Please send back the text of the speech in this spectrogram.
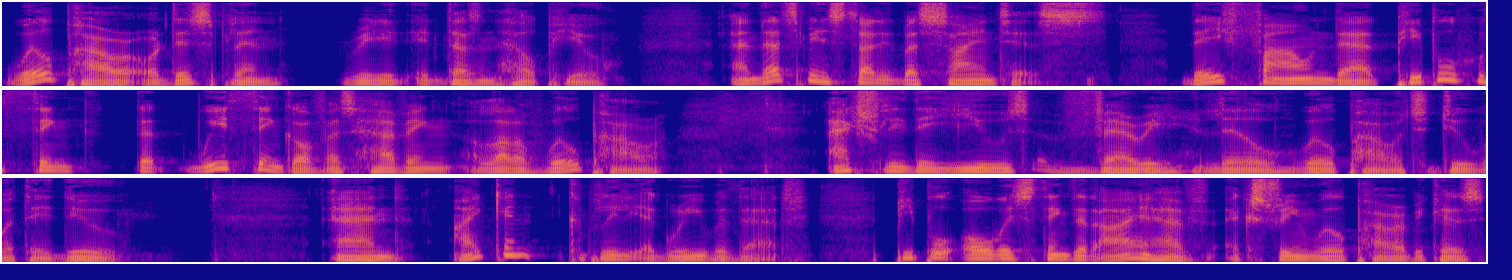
willpower or discipline really it doesn't help you. And that's been studied by scientists. They found that people who think that we think of as having a lot of willpower, actually they use very little willpower to do what they do. And I can completely agree with that. People always think that I have extreme willpower because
